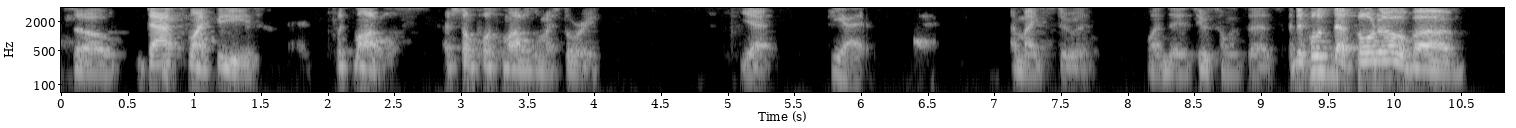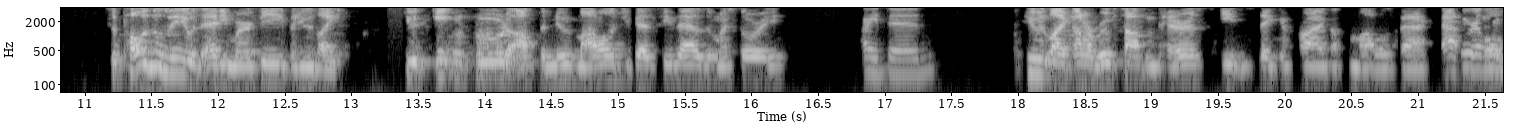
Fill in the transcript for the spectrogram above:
So that's my feed with models. I just don't post models on my story yet. Yeah. I might just do it one day and see what someone says. And they posted that photo of uh, supposedly it was Eddie Murphy, but he was like he was eating food off the nude model. Did you guys see that? It was in my story. I did. He was like on a rooftop in Paris eating steak and fries off the model's back. That's were like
